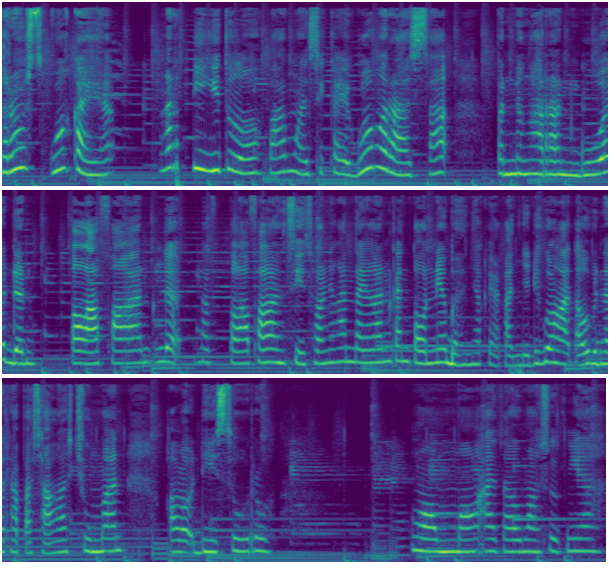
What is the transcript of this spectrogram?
Terus gue kayak ngerti gitu loh paham gak sih? Kayak gue ngerasa pendengaran gue dan pelafalan enggak nggak pelafalan sih. Soalnya kan Thailand kan tonnya banyak ya kan? Jadi gue nggak tahu bener apa salah. Cuman kalau disuruh ngomong atau maksudnya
